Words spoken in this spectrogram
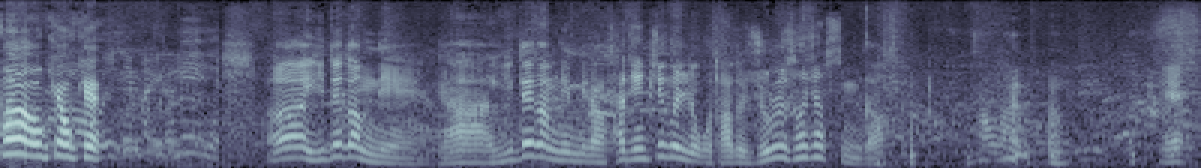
아, 오케이 오케이. 아, 이대 감님. 야, 이대 감님이랑 사진 찍으려고 다들 줄을 서셨습니다.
